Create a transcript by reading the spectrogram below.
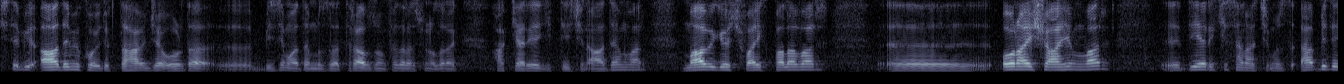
işte bir Adem'i koyduk. Daha önce orada e, bizim adımıza Trabzon Federasyonu olarak Hakkari'ye gittiği için Adem var. Mavi Göç Faik Pala var. E, Onay Şahin var. E, diğer iki sanatçımız. Ha, bir de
